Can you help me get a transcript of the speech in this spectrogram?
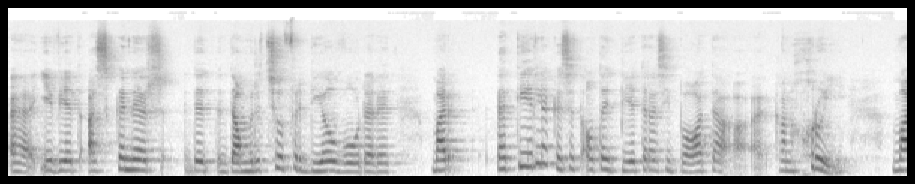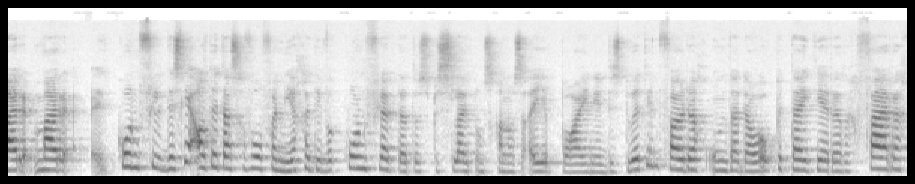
Uh jy weet as kinders dit dan moet dit so verdeel word dat dit maar natuurlik is dit altyd beter as die bate uh, kan groei. Maar maar konflik dis nie altyd as gevolg van negatiewe konflik dat ons besluit ons gaan ons eie paai nie. Dis dood eenvoudig omdat daar ook baie keer regverdig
